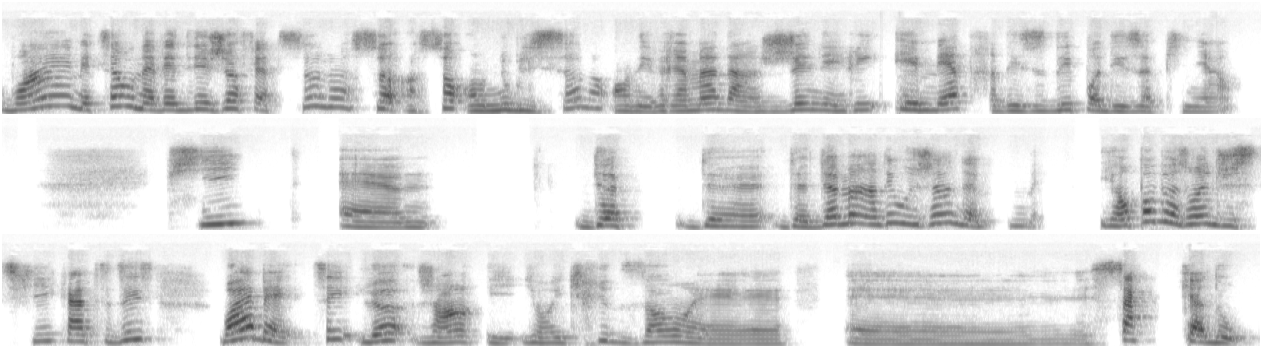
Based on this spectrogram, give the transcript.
Ouais, mais tu sais, on avait déjà fait ça, là, ça, ça, on oublie ça. On est vraiment dans générer, émettre des idées, pas des opinions. Puis, euh, de, demander aux gens de. Ils n'ont pas besoin de justifier. Quand ils disent Ouais, ben, tu sais, là, genre, ils, ont écrit, disons, euh, euh, sac cadeau.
